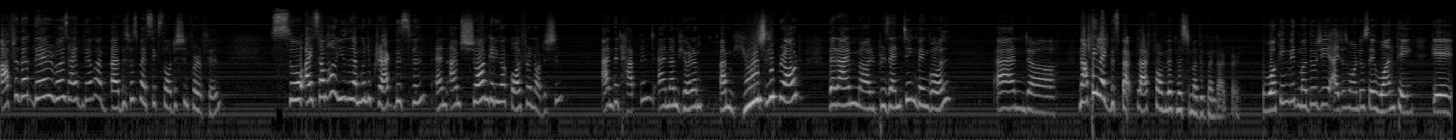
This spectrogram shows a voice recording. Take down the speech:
After that, there was, I've never, uh, this was my sixth audition for a film. So I somehow knew that I'm going to crack this film, and I'm sure I'm getting a call for an audition and that happened and I'm here. I'm, I'm hugely proud that I'm uh, representing Bengal and uh, nothing like this platform with Mr. Madhu Bhandarkar. Working with Madhu ji I just want to say one thing कि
